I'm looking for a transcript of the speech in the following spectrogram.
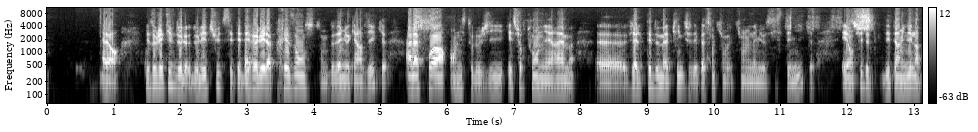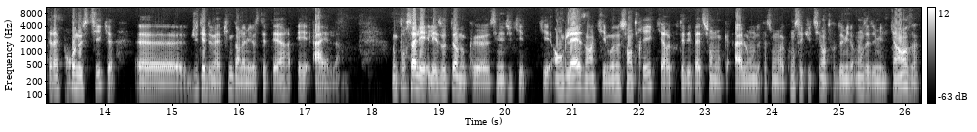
Alors, les objectifs de, l'étude, c'était d'évaluer la présence d'œdème myocardique, à la fois en histologie et surtout en IRM, via le T2 mapping chez des patients qui ont, qui ont une amylose systémique, et ensuite de déterminer l'intérêt pronostique du T2 mapping dans l'amylose TTR et AL. Donc pour ça, les, auteurs, euh, c'est une étude qui est, anglaise, hein, qui est monocentrique, qui a recruté des patients donc à Londres de façon euh, consécutive entre 2011 et 2015.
